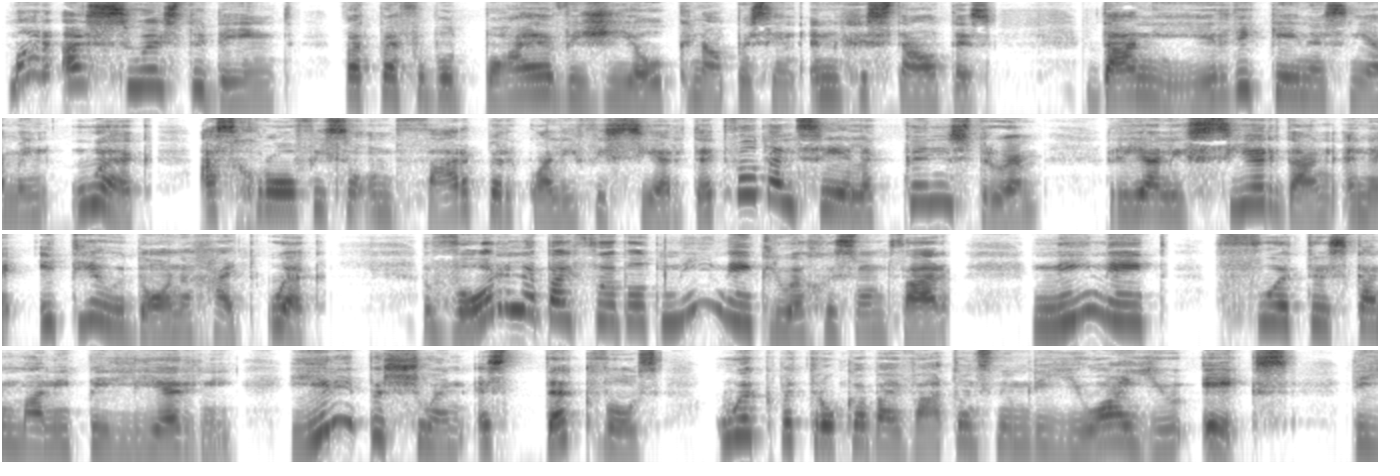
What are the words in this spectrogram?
Maar as so 'n student wat byvoorbeeld baie visueel knap is en ingesteld is, dan hierdie kennis neem en ook as grafiese ontwerper kwalifiseer. Dit wil dan sê hulle kunsdroom realiseer dan in 'n IT-hoedanigheid ook waar hulle byvoorbeeld nie net logos ontwerp, nie net fotos kan manipuleer nie. Hierdie persoon is dikwels ook betrokke by wat ons noem die UI UX, die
